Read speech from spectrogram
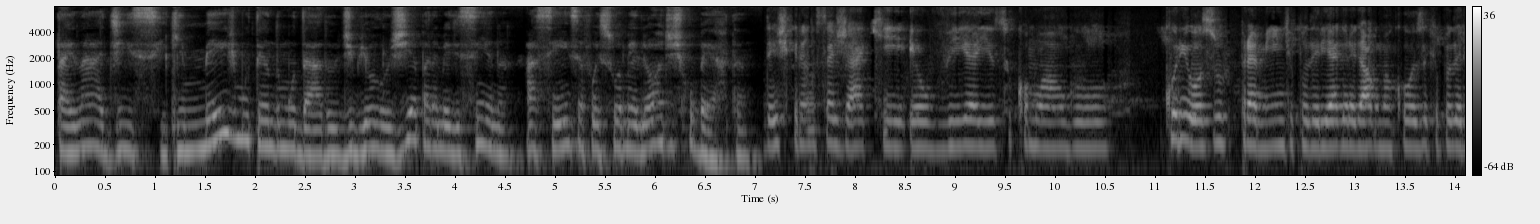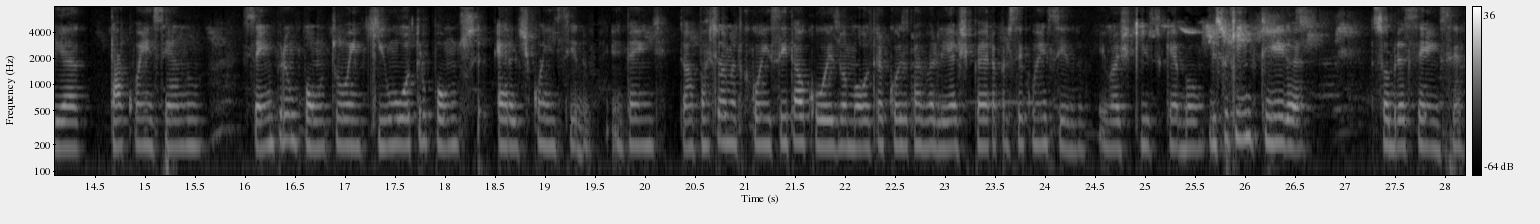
Tainá disse que, mesmo tendo mudado de biologia para medicina, a ciência foi sua melhor descoberta. Desde criança já que eu via isso como algo curioso para mim, que eu poderia agregar alguma coisa, que eu poderia estar tá conhecendo sempre um ponto em que um outro ponto era desconhecido, entende? Então, a partir do momento que eu conheci tal coisa, uma outra coisa estava ali à espera para ser conhecido. Eu acho que isso que é bom. Isso que intriga sobre a ciência,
